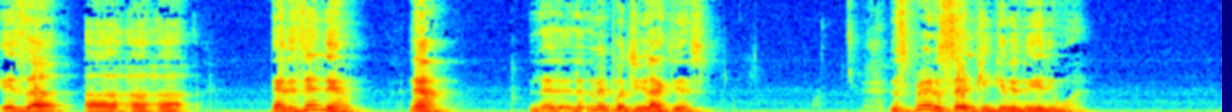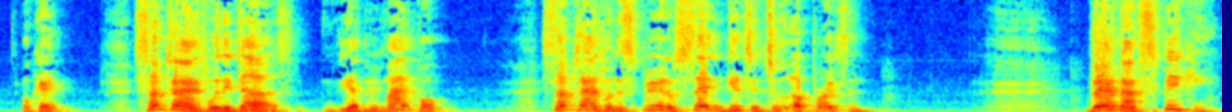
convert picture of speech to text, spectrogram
is a, a, a, a that is in them. Now, let, let me put to you like this: the spirit of Satan can get into anyone. Okay, sometimes when it does, you have to be mindful. Sometimes when the spirit of Satan gets into a person, they're not speaking.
